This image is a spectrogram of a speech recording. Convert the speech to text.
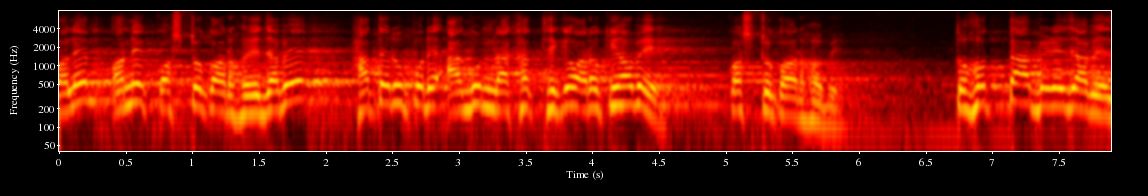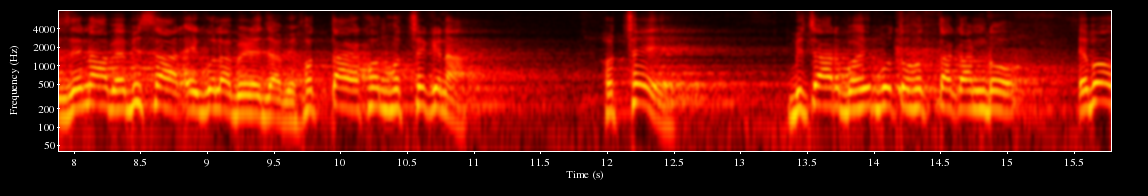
বলেন, অনেক কষ্টকর হয়ে যাবে। হাতের উপরে আগুন রাখার থেকেও আরও কি হবে? কষ্টকর হবে। তো হত্যা বেড়ে যাবে, জেনা ব্যবিচার এগুলা বেড়ে যাবে। হত্যা এখন হচ্ছে কি না হচ্ছে? বিচার, বহির্ভূত হত্যাকাণ্ড এবং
